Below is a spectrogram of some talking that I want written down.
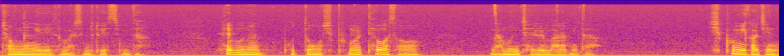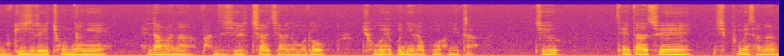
정량에 대해서 말씀드리겠습니다. 회분은 보통 식품을 태워서 남은 재를 말합니다. 식품이 가진 무기질의 총량에 해당하나 반드시 일치하지 않으므로 조회분이라고 합니다. 즉, 대다수의 식품에서는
